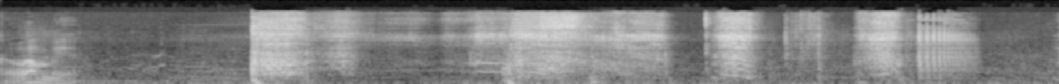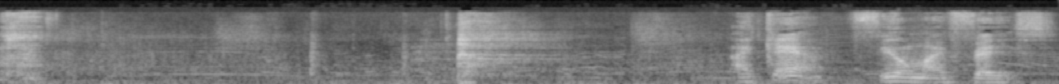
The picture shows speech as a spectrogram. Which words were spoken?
Colombia. I can't feel my face.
